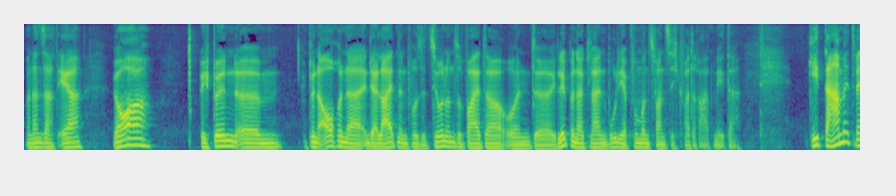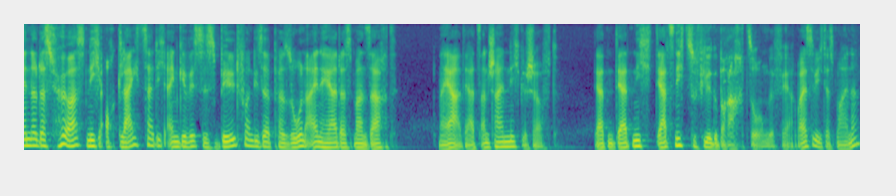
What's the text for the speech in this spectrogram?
Und dann sagt er, ja, ich bin, ähm, ich bin auch in der, in der leitenden Position und so weiter und äh, ich lebe in einer kleinen Bude, ich habe 25 Quadratmeter. Geht damit, wenn du das hörst, nicht auch gleichzeitig ein gewisses Bild von dieser Person einher, dass man sagt, naja, der hat es anscheinend nicht geschafft. Der hat der hat nicht, nicht zu viel gebracht, so ungefähr. Weißt du, wie ich das meine?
